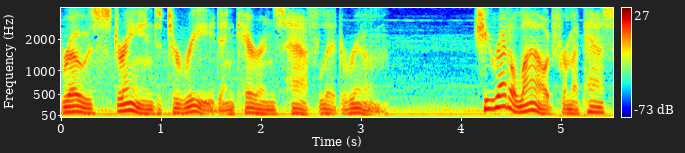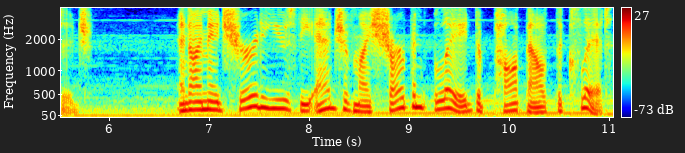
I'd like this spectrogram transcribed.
Rose strained to read in Karen's half lit room. She read aloud from a passage. And I made sure to use the edge of my sharpened blade to pop out the clit,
